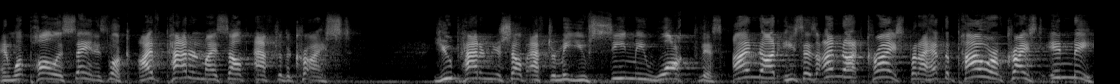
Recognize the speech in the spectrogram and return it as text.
And what Paul is saying is look, I've patterned myself after the Christ. You pattern yourself after me. You've seen me walk this. I'm not, he says, I'm not Christ, but I have the power of Christ in me.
